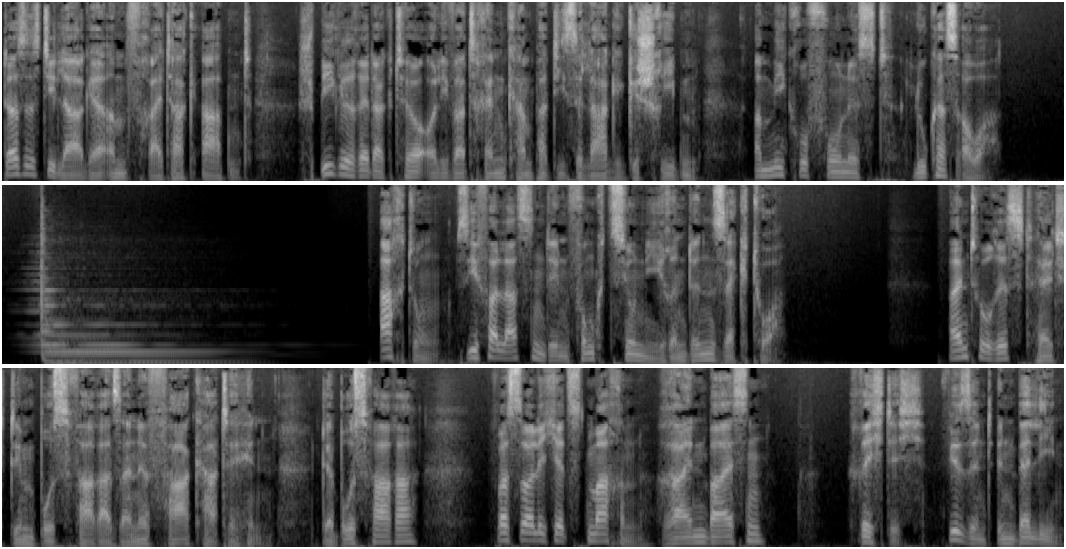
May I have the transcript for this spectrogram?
Das ist die Lage am Freitagabend. Spiegelredakteur Oliver Trennkamp hat diese Lage geschrieben. Am Mikrofon ist Lukas Auer. Achtung, Sie verlassen den funktionierenden Sektor. Ein Tourist hält dem Busfahrer seine Fahrkarte hin. Der Busfahrer, was soll ich jetzt machen? Reinbeißen? Richtig, wir sind in Berlin.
